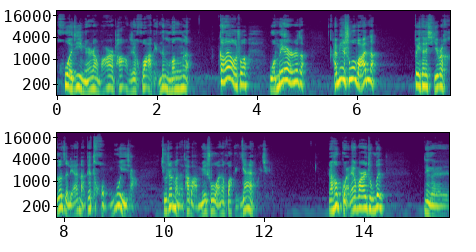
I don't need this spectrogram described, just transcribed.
霍继明让王二胖子这话给弄懵了，刚要说我没儿子，还没说完呢，被他媳妇何子莲呢给捅咕一下，就这么的，他把没说完的话给咽回去了，然后拐来弯就问：“那个，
